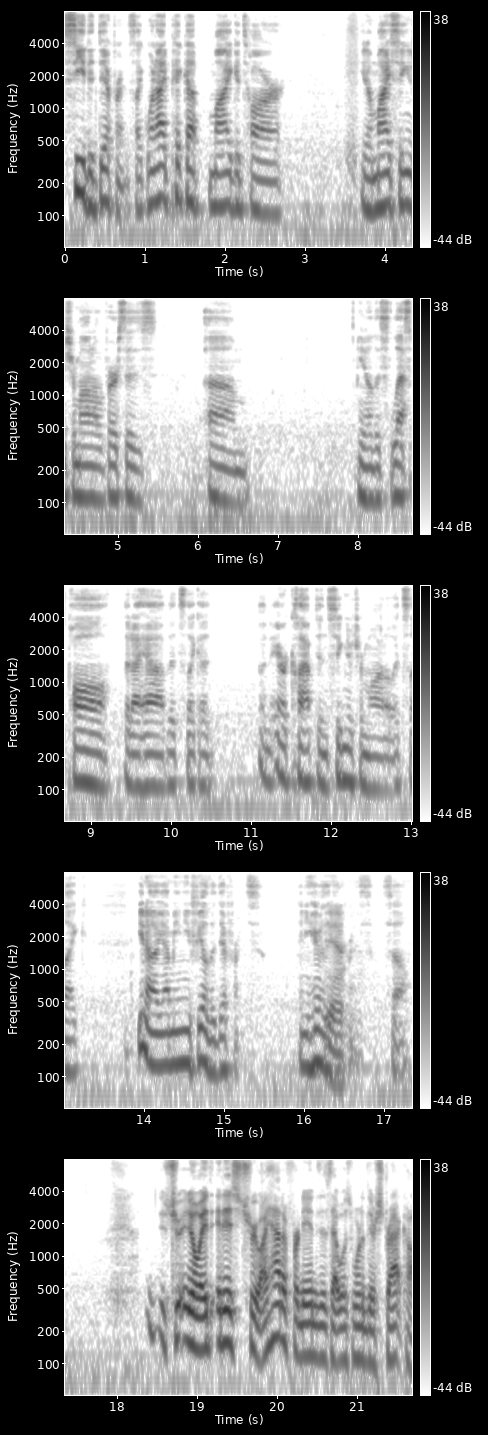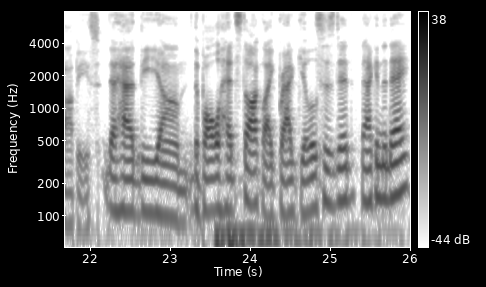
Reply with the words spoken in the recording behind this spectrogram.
see the difference like when i pick up my guitar you know my signature model versus um you know this les paul that i have that's like a an eric clapton signature model it's like you know, I mean, you feel the difference, and you hear the Yeah. difference. So You know, it, it is true. I had a Fernandes that was one of their Strat copies that had the um, the ball headstock like Brad Gillis's did back in the day,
